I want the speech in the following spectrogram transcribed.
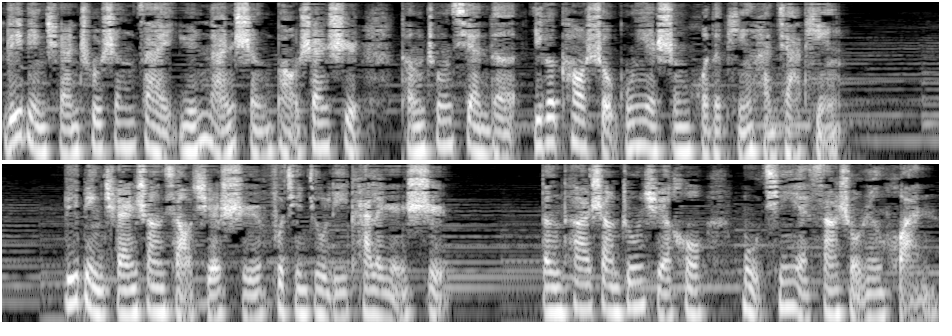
李炳全出生在云南省保山市腾冲县的一个靠手工业生活的贫寒家庭。李炳全上小学时，父亲就离开了人世。等他上中学后，母亲也撒手人寰。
